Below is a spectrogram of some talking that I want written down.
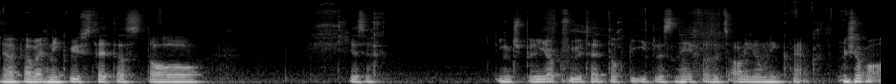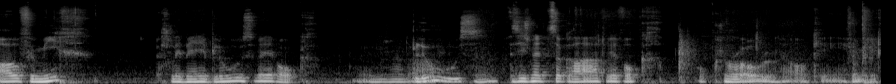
Ja, ich glaube, ich nicht gewusst hätte, dass da die sich inspiriert gefühlt hat durch Beatles, dann hätte ich das jetzt alle noch nicht gemerkt. Ist aber auch für mich ein bisschen mehr Blues wie Rock. Blues? Es ist nicht so gerade wie Rock, Rock'n'Roll Ja, okay. für mich.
